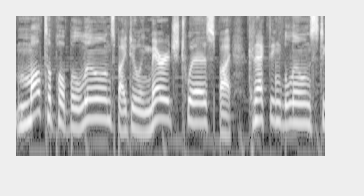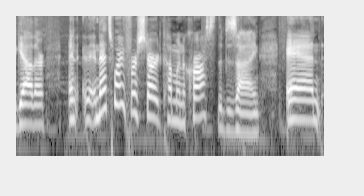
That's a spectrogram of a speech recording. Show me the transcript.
multiple balloons by doing marriage twists, by connecting balloons together. And, and that's where I first started coming across the design. And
